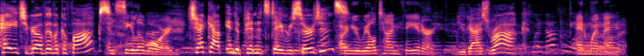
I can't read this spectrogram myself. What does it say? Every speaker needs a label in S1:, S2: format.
S1: Hey, it's your girl Vivica Fox.
S2: and Sela Ward
S1: Check out Independence Day Resurgence.
S2: on your real-time theater
S1: You guys rock.
S2: and women.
